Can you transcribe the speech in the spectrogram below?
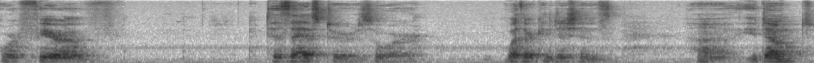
or fear of disasters or weather conditions. Uh, you don't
